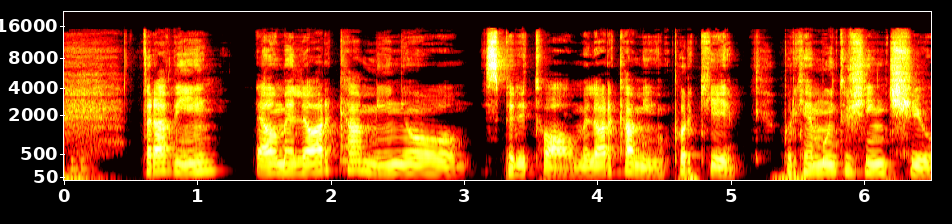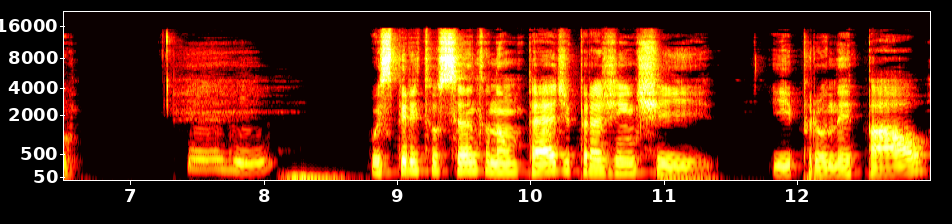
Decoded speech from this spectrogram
para mim, é o melhor caminho espiritual, o melhor caminho. Por quê? Porque é muito gentil. Uhum. O Espírito Santo não pede pra gente ir pro Nepal,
